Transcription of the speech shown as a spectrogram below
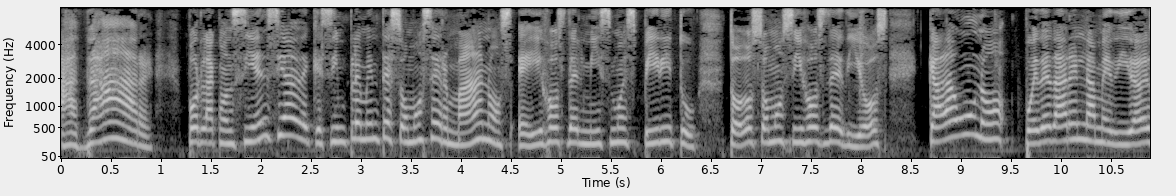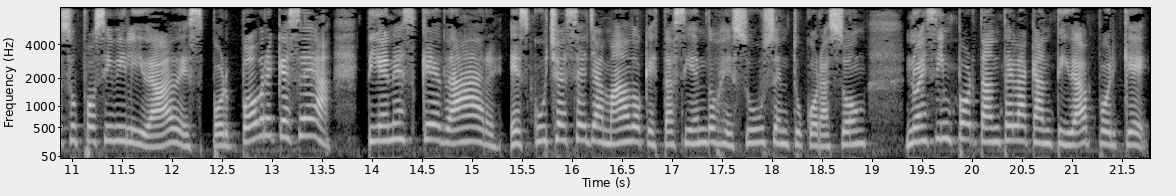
a dar por la conciencia de que simplemente somos hermanos e hijos del mismo espíritu. Todos somos hijos de Dios. Cada uno puede dar en la medida de sus posibilidades. Por pobre que sea, tienes que dar. Escucha ese llamado que está haciendo Jesús en tu corazón. No es importante la cantidad porque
